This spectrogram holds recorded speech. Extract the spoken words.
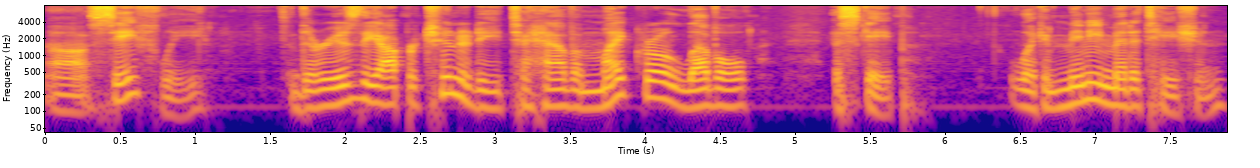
uh, safely. There is the opportunity to have a micro level escape, like a mini meditation,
